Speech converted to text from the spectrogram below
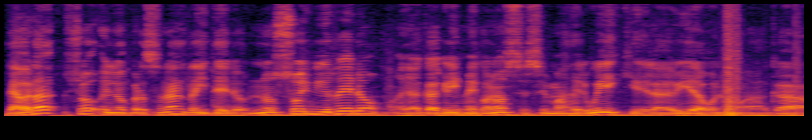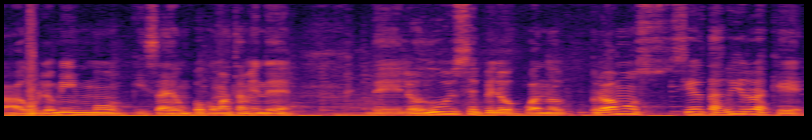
La verdad, yo en lo personal reitero, no soy birrero, eh, acá Chris me conoce, soy más del whisky, de la bebida, bueno, acá hago lo mismo, quizás es un poco más también de, de lo dulce, pero cuando probamos ciertas birras que,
